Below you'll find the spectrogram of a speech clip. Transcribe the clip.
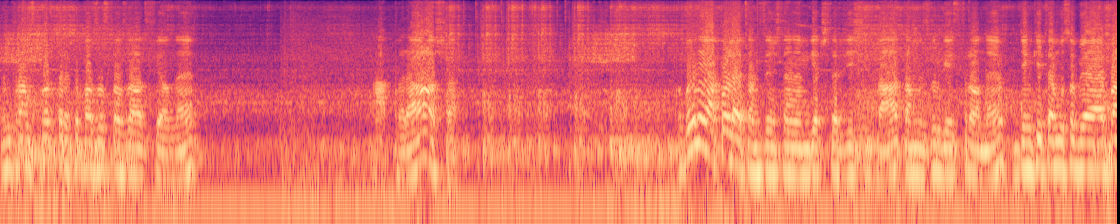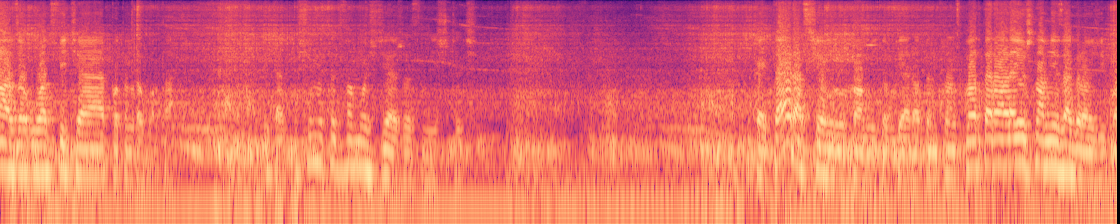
Ten transporter chyba został załatwiony. A proszę. Ogólnie ja polecam wziąć ten MG42, tam z drugiej strony. Dzięki temu sobie bardzo ułatwicie potem robotę. I tak, musimy te dwa moździerze zniszczyć. Okej, teraz się uruchomi dopiero ten transporter, ale już nam nie zagrozi, bo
